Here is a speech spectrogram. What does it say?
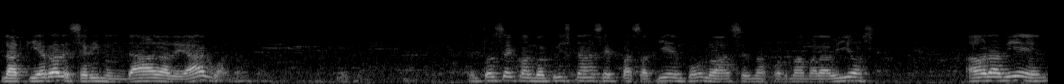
la tierra de ser inundada de agua. ¿no? Entonces cuando Krishna hace pasatiempo, lo hace de una forma maravillosa. Ahora bien,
